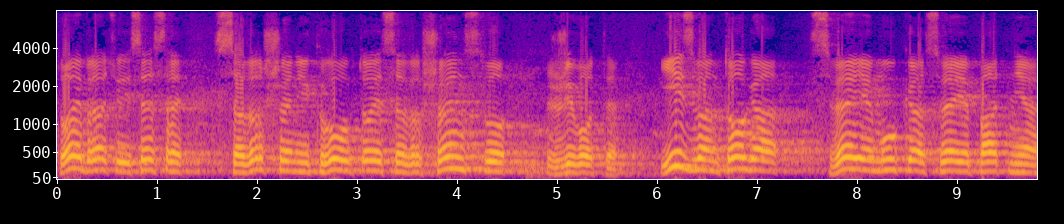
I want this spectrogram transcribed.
To je, braćo i sestre, savršeni krug, to je savršenstvo života. Izvan toga sve je muka, sve je patnja,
